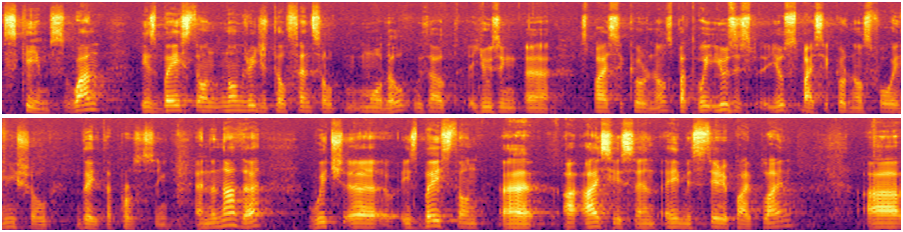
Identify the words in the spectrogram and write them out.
schemes. One is based on non-digital sensor model without using uh, SPICE kernels, but we use, use SPICE kernels for initial data processing. And another which uh, is based on uh, ISIS and Ames stereo pipeline. Uh,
